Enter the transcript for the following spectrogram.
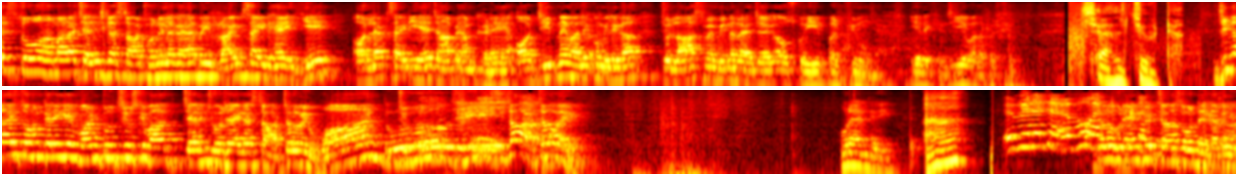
गाइस तो हमारा चैलेंज का स्टार्ट होने लगा है। भाई राइट साइड है ये और लेफ़्ट साइड ये है जहाँ पे हम खड़े हैं। और जीतने वाले को मिलेगा जो लास्ट में विनर रह जाएगा उसको ये परफ्यूम ये देखें जी ये वाला परफ्यूम चल झूठा। जी गाइस तो हम करेंगे वन टू थ्री उसके बाद चैलेंज हो जाएगा स्टार्ट चलो भाई वन टू थ्री स्टार्ट चलो भाई। हुरैन गई चलो हुरैन को एक चांस और देना भाई हूँ।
